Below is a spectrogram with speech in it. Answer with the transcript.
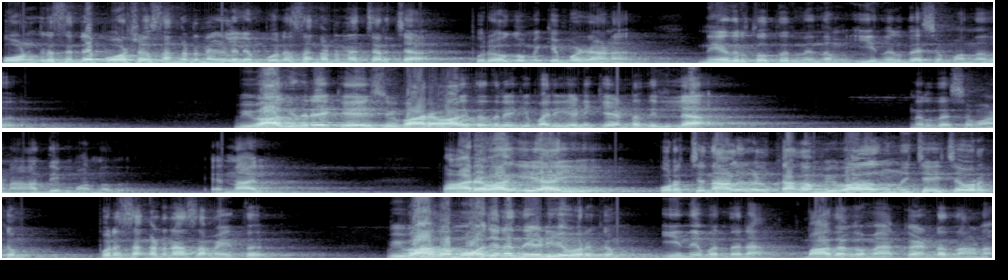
കോൺഗ്രസിന്റെ പോഷക സംഘടനകളിലും പുനഃസംഘടന ചർച്ച പുരോഗമിക്കുമ്പോഴാണ് നേതൃത്വത്തിൽ നിന്നും ഈ നിർദ്ദേശം വന്നത്. വിവാഹിതരെ കെ എസ് യു ഭാരവാഹിത്വത്തിലേക്ക് പരിഗണിക്കേണ്ടതില്ല നിർദ്ദേശമാണ് ആദ്യം വന്നത്. എന്നാൽ ഭാരവാഹിയായി കുറച്ച് നാളുകൾക്കകം വിവാഹം നിശ്ചയിച്ചവർക്കും പുനഃസംഘടനാ സമയത്ത് വിവാഹമോചനം നേടിയവർക്കും ഈ നിബന്ധന ബാധകമാക്കേണ്ടെന്നാണ്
